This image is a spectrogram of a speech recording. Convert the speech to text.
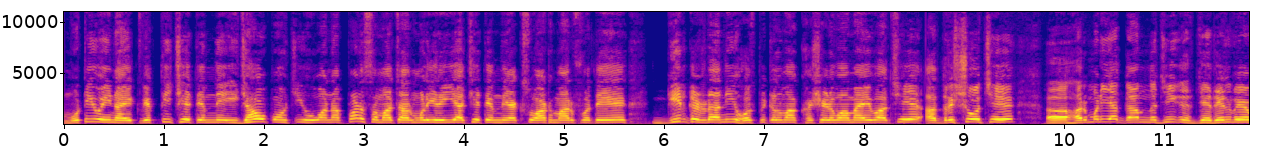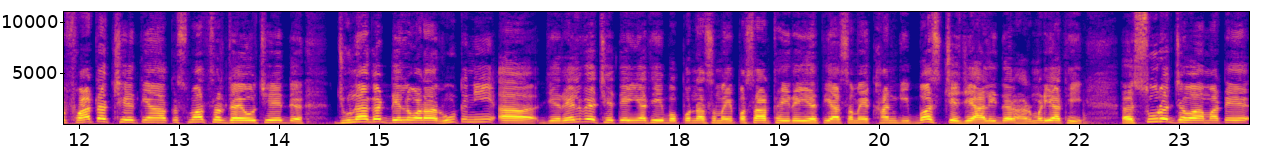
મોટી વયના એક વ્યક્તિ છે, તેમને ઈજાઓ પહોંચી હોવાના પણ સમાચાર મળી રહ્યા છે. તેમને એકસો આઠ મારફતે ગીરગઢડાની હોસ્પિટલમાં ખસેડવામાં આવ્યા છે. આ દ્રશ્યો છે હરમણિયા ગામ નજીક જે રેલવે ફાટક છે, ત્યાં અકસ્માત સર્જાયો છે. જુનાગઢ દેલવાડા રૂટની આ જે રેલવે છે, તે અહીંયાથી બપોરના સમયે પસાર થઈ રહી હતી. આ સમયે ખાનગી બસ છે, જે આલીદર હરમડિયાથી સુરત જવા માટે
